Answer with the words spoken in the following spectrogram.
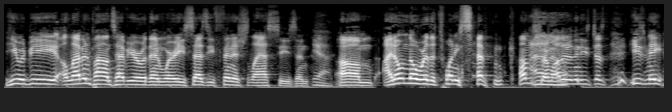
He would be 11 pounds heavier than where he says he finished last season. Yeah. Um, I don't know where the 27 comes from know. other than he's just, he's making,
